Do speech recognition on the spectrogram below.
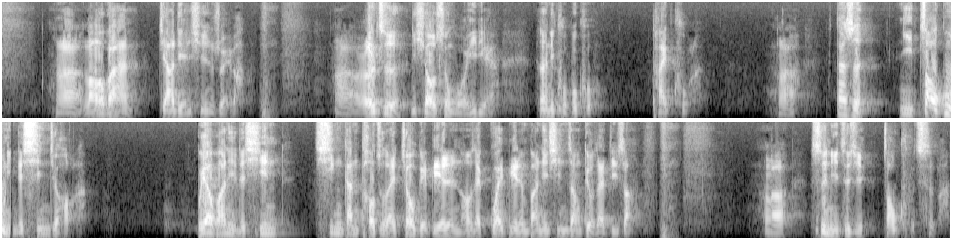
啊，老板加点薪水吧，啊，儿子你孝顺我一点，那你苦不苦？太苦了，啊！但是你照顾你的心就好了，不要把你的心心肝掏出来交给别人，然后再怪别人把你心脏丢在地上，啊，是你自己找苦吃吧。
